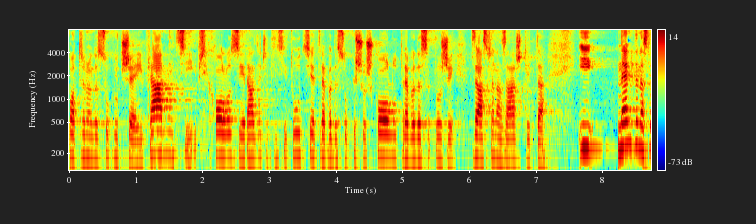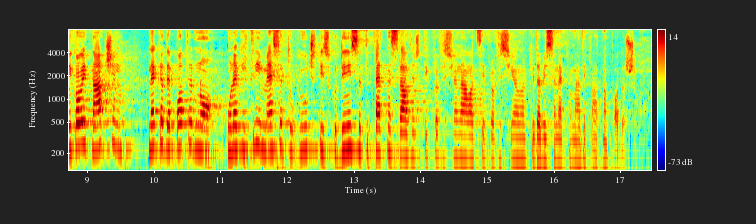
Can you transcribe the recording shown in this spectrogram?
potrebno da se uključe i pravnici, i psiholozi, i različite institucije, treba da se upiše u školu, treba da se pruži zdravstvena zaštita. I negde na slikovit način nekada je potrebno u nekih tri meseca uključiti i skoordinisati 15 različitih profesionalaca i profesionalki da bi se nekome adekvatno podržalo.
